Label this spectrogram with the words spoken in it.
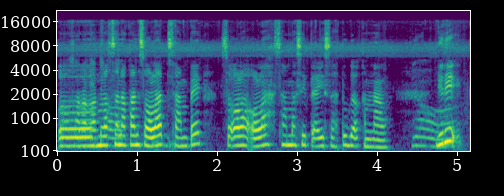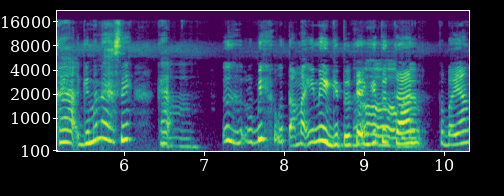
Melaksanakan melaksanakan sholat sampai seolah-olah sama Siti Aisyah tuh gak kenal Ya Allah. jadi kayak gimana ya sih kayak Mm. eh lebih utama ini gitu kayak Heeh, gitu kan bener. kebayang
